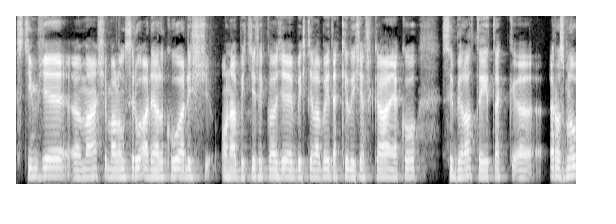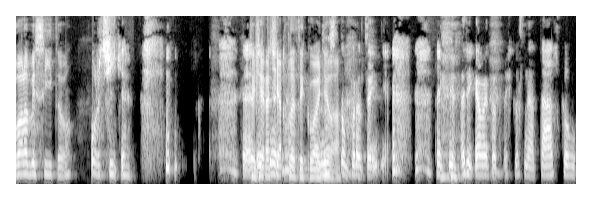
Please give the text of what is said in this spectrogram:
s tím, že eh, máš malou dceru Adélku a když ona by ti řekla, že by chtěla být taky lyžařka, jako si byla ty, tak uh, rozmlouvala by si jí to? Určitě. Ne, Takže radši atletiku a dělá. Stoprocentně. tak si to říkám jako trošku s nadsázkou.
